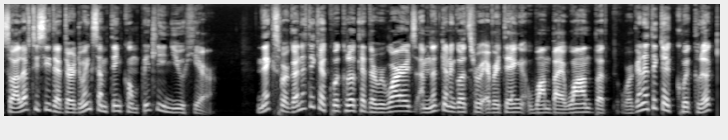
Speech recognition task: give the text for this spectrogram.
So I love to see that they're doing something completely new here. Next, we're going to take a quick look at the rewards. I'm not going to go through everything one by one, but we're going to take a quick look.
